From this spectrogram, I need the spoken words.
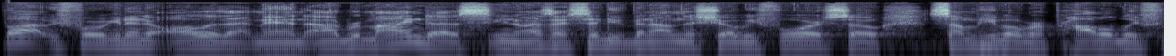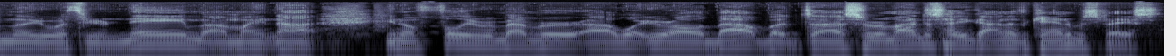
but before we get into all of that, man, uh, remind us, you know, as I said, you've been on the show before. So some people are probably familiar with your name, uh, might not, you know, fully remember uh, what you're all about. But so remind us how you got into the cannabis space.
